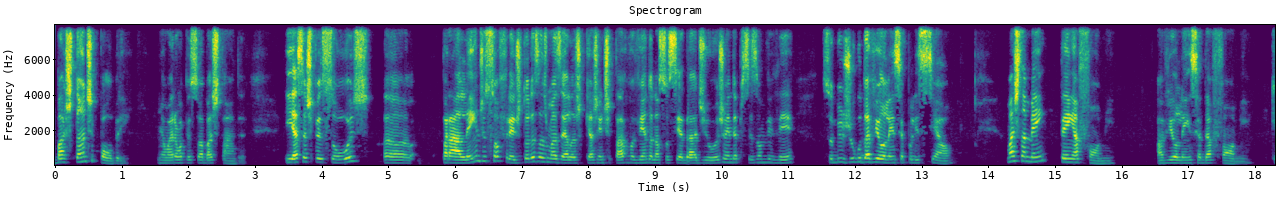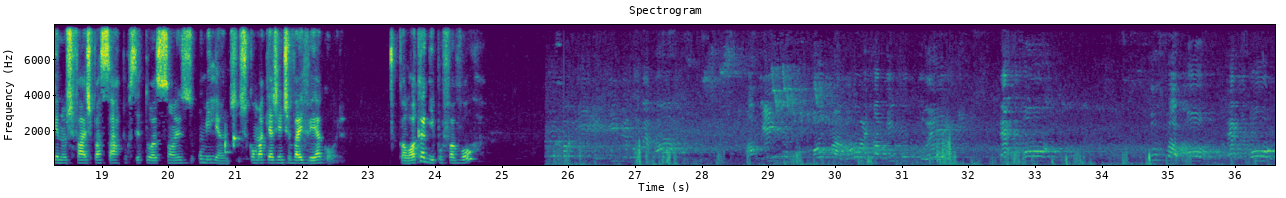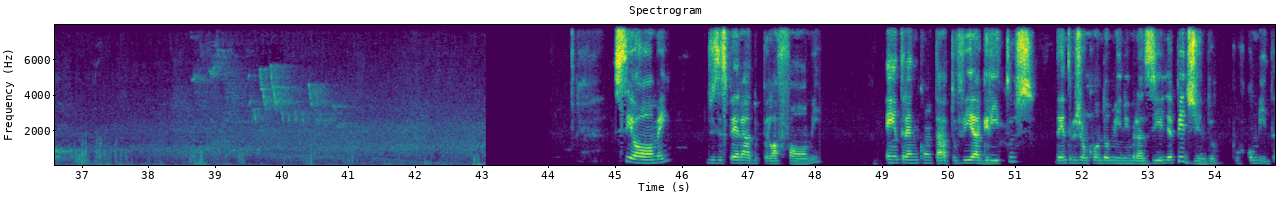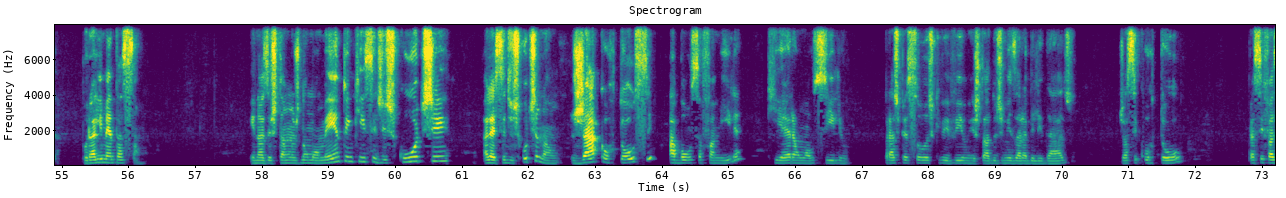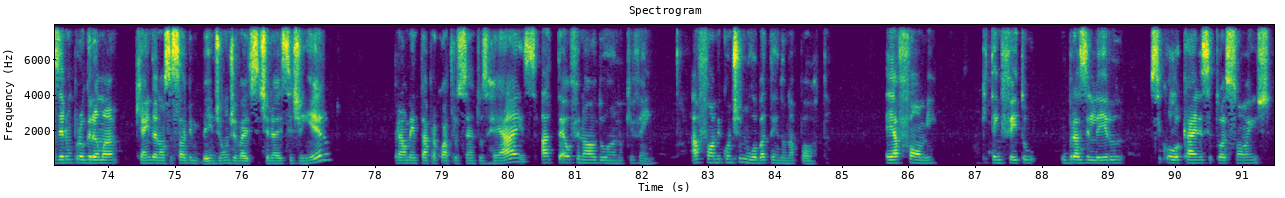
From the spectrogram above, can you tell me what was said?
bastante pobre. Não era uma pessoa abastada. E essas pessoas uh, para além de sofrer de todas as mazelas que a gente está vendo na sociedade hoje, ainda precisam viver sob o jugo da violência policial. Mas também tem a fome, a violência da fome, que nos faz passar por situações humilhantes, como a que a gente vai ver agora. Coloca aqui, por favor. Esse homem, desesperado pela fome, entra em contato via gritos dentro de um condomínio em Brasília pedindo por comida, por alimentação. E nós estamos num momento em que se discute, aliás, se discute não, já cortou-se a Bolsa Família, que era um auxílio para as pessoas que viviam em estado de miserabilidade, já se cortou para se fazer um programa que ainda não se sabe bem de onde vai se tirar esse dinheiro, para aumentar para 400 reais até o final do ano que vem. A fome continua batendo na porta. É a fome que tem feito o brasileiro se colocar em situações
